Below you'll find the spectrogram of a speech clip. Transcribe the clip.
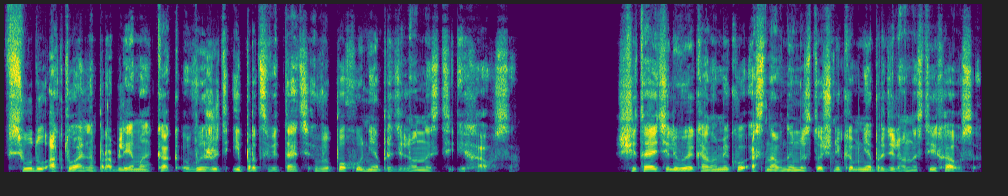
всюду актуальна проблема, как выжить и процветать в эпоху неопределенности и хаоса. Считаете ли вы экономику основным источником неопределенности и хаоса?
